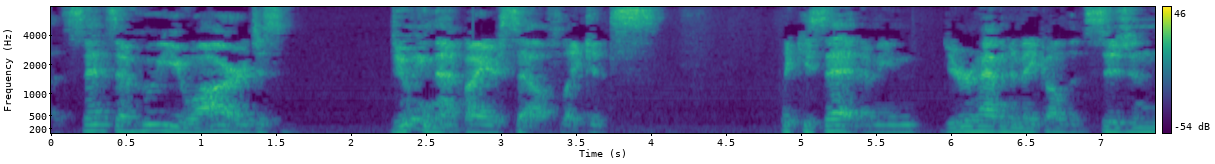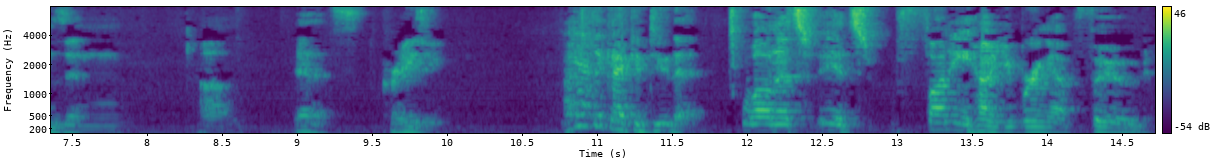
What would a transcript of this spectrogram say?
a sense of who you are just doing that by yourself. Like it's like you said, I mean, you're having to make all the decisions, and um, yeah, it's crazy. I don't think I could do that. Well, and it's it's funny how you bring up food,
